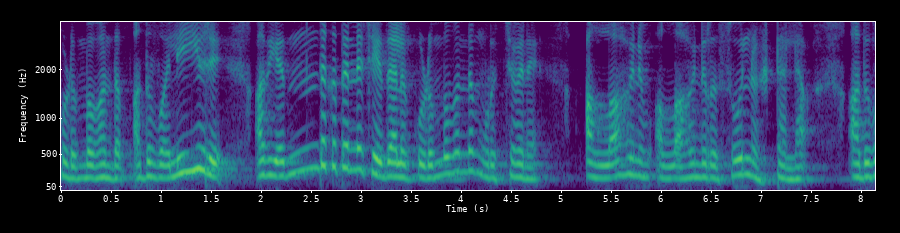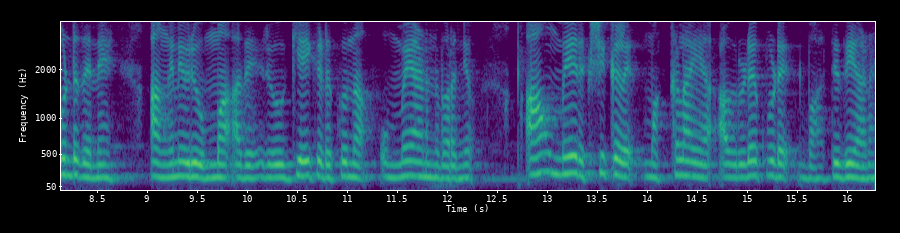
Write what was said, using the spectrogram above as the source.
കുടുംബബന്ധം. അത് വലിയൊരു അത് എന്തൊക്കെ തന്നെ ചെയ്താലും കുടുംബബന്ധം മുറിച്ചവന് അള്ളാഹുവിനും അള്ളാഹുവിന്റെ റസൂലിനും ഇഷ്ടമല്ല അതുകൊണ്ട് തന്നെ അങ്ങനെ ഒരു ഉമ്മ അത് രോഗിയായി കിടക്കുന്ന ഉമ്മയാണെന്ന് പറഞ്ഞു. ആ ഉമ്മയെ രക്ഷിക്കൽ മക്കളായ അവരുടെ കൂടെ ബാധ്യതയാണ്.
